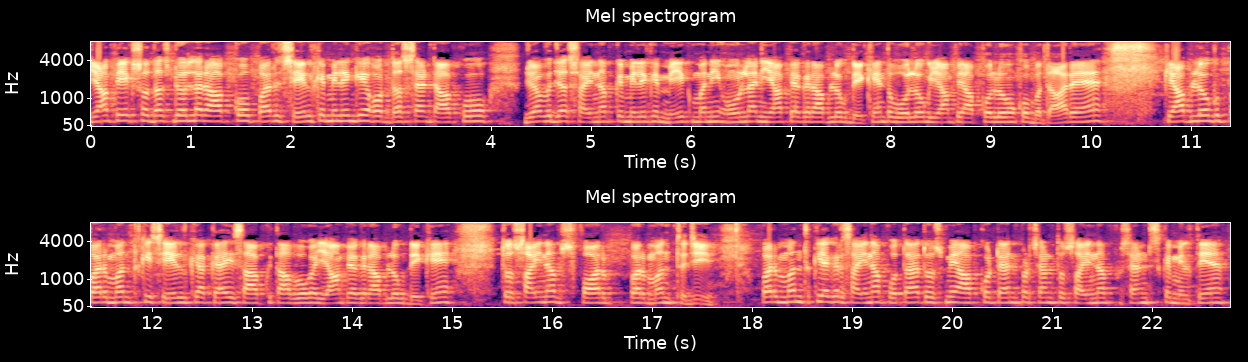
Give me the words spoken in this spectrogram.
यहाँ पे एक सौ दस डॉलर आपको पर सेल के मिलेंगे और दस सेंट आपको जो है वो जस्ट साइन अप के मिलेंगे। मेक मनी ऑनलाइन यहाँ पे अगर आप लोग देखें तो वो लोग यहाँ पे आपको लोगों को बता रहे हैं कि आप लोग पर मंथ की सेल का क्या हिसाब किताब होगा। यहाँ पे अगर आप लोग देखें तो साइन फॉर, पर मंथ, जी पर मंथ की अगर साइन अप होता है तो उसमें आपको टेन परसेंट तो साइन अप सेंट्स के मिलते हैं।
